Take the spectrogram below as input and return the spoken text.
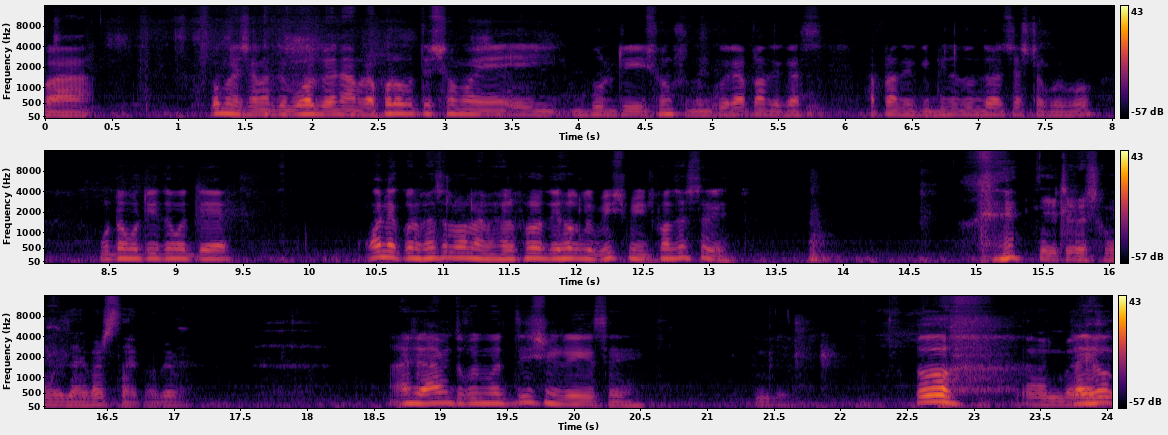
বা কমেন্টস আমাদের বলবেন, আমরা পরবর্তী সময়ে এই ভুলটি সংশোধন করে আপনাদের কাছে, আপনাদেরকে বিনোদন দেওয়ার চেষ্টা করব। মোটামুটি ইতিমধ্যে অনেকক্ষণ ফেসল বললাম হেল্পর দিয়ে হকলে বিশ মিনিট, পঞ্চাশ সেকেন্ড। সময় যাইবার চাই আচ্ছা আমি তো কই মিনিট হয়ে গেছে। ভাই যাই হোক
